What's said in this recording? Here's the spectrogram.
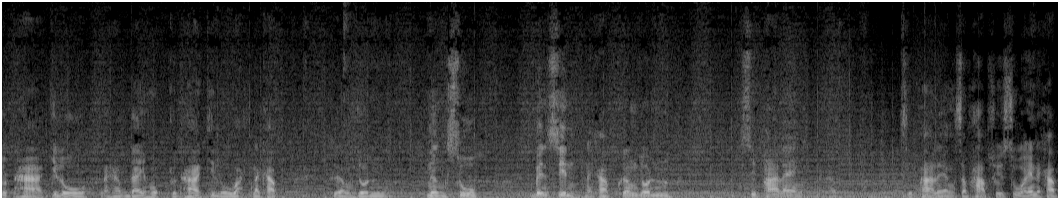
6.5 กิโลนะครับ ได 6.5 กิโลวัตต์นะครับ เครื่องยนต์ 1 สูบเบนซินนะครับ เครื่องยนต์ 15 แรงนะครับ 15 แรงสภาพสวยๆนะครับ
